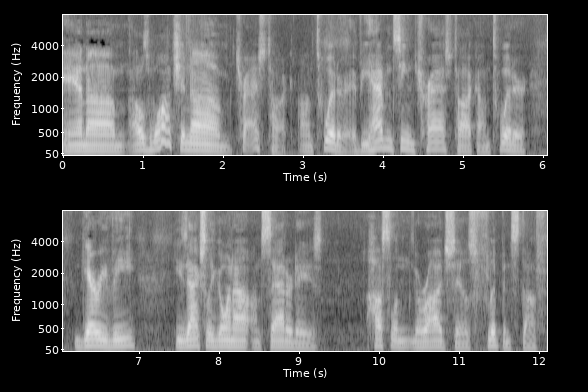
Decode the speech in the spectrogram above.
And um, I was watching um, Trash Talk on Twitter. If you haven't seen Trash Talk on Twitter, Gary Vee, he's actually going out on Saturdays, hustling garage sales, flipping stuff.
